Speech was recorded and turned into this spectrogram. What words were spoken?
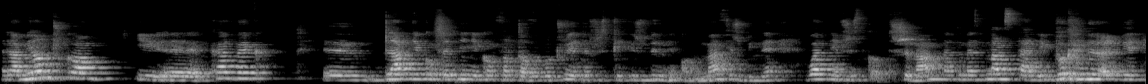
ramionczko i y, rękawek. Y, Dla mnie kompletnie niekomfortowy, bo czuję te wszystkie fiszbiny. On ma fiszbiny, ładnie wszystko trzymam, natomiast mam stanik, bo generalnie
